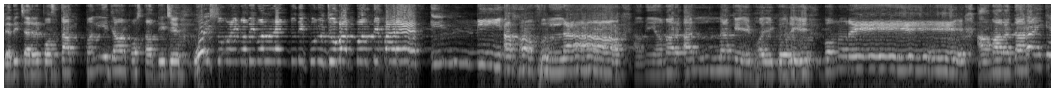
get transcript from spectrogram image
ব্যবিচারের প্রস্তাব, পালিয়ে যাওয়ার প্রস্তাব দিচ্ছে ওই সময় নবী বললেন, যদি কোনো যুবক বলতে পারে আমি আমার আল্লাহকে ভয় করি, বনরে, আমার দ্বারাই এ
